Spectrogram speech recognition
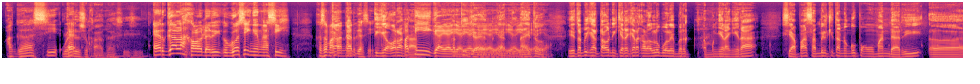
Agassi. Gua Eh, juga suka Agassi sih. Erga lah kalau dari gue sih ingin ngasih kesempatan Nggak, kan Erga sih. Tiga orang oh, kan? tiga ya Kan ya tiga ya ya ya ya. Nah ya, itu. ya. Ya tapi nggak tahu nih kira-kira kalau lu boleh ber, mengira-ngira siapa sambil kita nunggu pengumuman dari eh,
